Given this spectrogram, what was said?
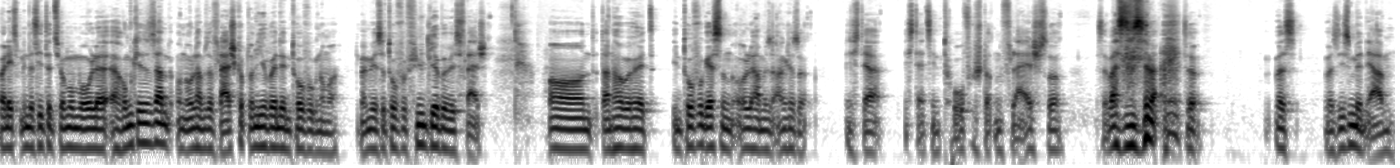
weil jetzt in der Situation, wo wir alle herumgesessen sind und alle haben so Fleisch gehabt und ich habe halt den Tofu genommen. Weil mir der Tofu viel lieber wie das Fleisch. Und dann habe ich halt den Tofu gegessen und alle haben mich so angeschaut, so, ist der, ist der jetzt in Tofu statt ein Fleisch? So, so was so, so, was, was ist mit Erben?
